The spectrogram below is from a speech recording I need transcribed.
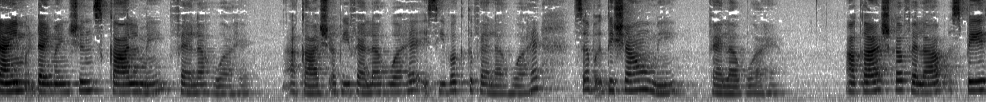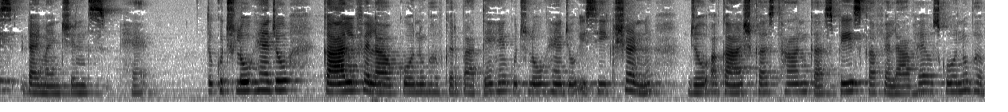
टाइम डायमेंशंस काल में फैला हुआ है। आकाश अभी फैला हुआ है, इसी वक्त फैला हुआ है, सब दिशाओं में फैला हुआ है। आकाश का फैलाव स्पेस डायमेंशंस है। तो कुछ लोग हैं जो काल फैलाव को अनुभव कर पाते हैं, कुछ लोग हैं जो इसी क्षण जो आकाश का स्थान का स्पेस का फैलाव है, उसको अनुभव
